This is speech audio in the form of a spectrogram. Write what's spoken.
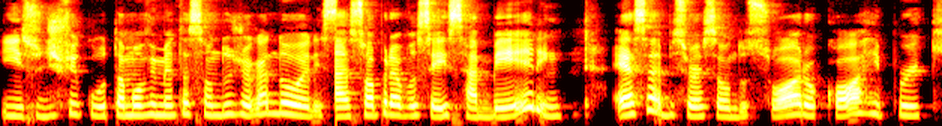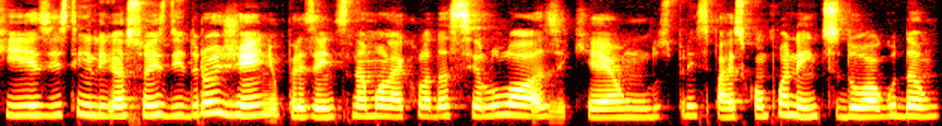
e isso dificulta a movimentação dos jogadores. Ah, só para vocês saberem, essa absorção do suor ocorre porque existem ligações de hidrogênio presentes na molécula da celulose, que é um dos principais componentes do algodão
